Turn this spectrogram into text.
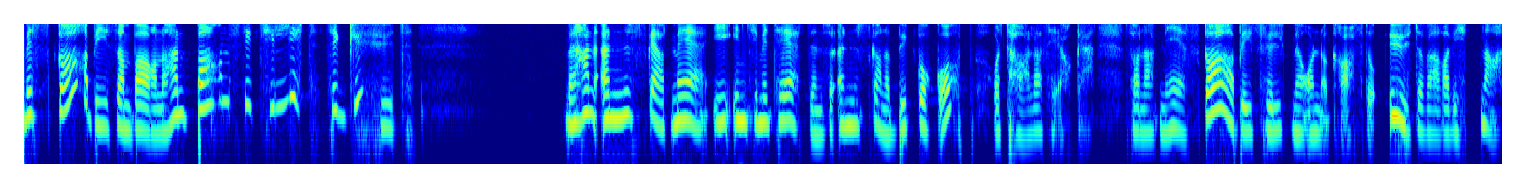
Vi skal bli som barn og ha en barnslig tillit til Gud. Men han ønsker at vi i intimiteten så ønsker han å bygge oss opp og tale til oss. Sånn at vi skal bli fylt med ånd og kraft og ut og være vitner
